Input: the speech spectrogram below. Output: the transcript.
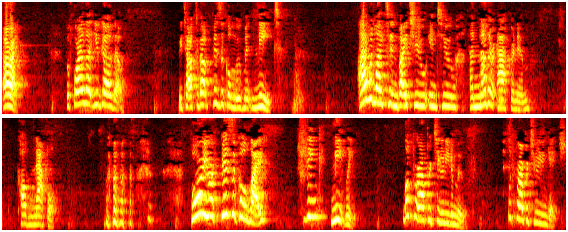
All right. Before I let you go though, we talked about physical movement, neat. I would like to invite you into another acronym called NAPPLE. For your physical life, think neatly. Look for opportunity to move. Look for opportunity to engage.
